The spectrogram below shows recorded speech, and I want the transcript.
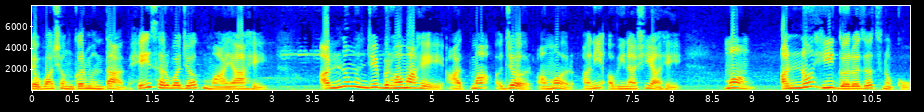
तेव्हा शंकर म्हणतात हे सर्व जग माया आहे. अन्न म्हणजे भ्रम आहे आत्मा अजर अमर आणि अविनाशी आहे. मग अन्न ही गरजच नको.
